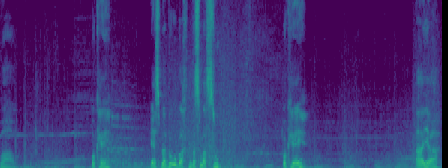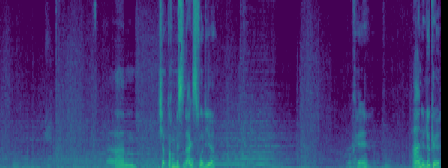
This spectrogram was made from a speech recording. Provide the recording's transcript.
Wow. Okay. Erstmal beobachten, was machst du? Okay. Ah ja. Ähm, ich habe noch ein bisschen Angst vor dir. Okay. Ah, eine Lücke.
